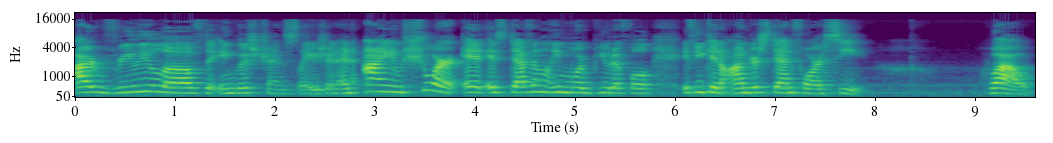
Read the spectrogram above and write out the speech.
I really love the English translation, and I am sure it is definitely more beautiful if you can understand Farsi. Wow.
